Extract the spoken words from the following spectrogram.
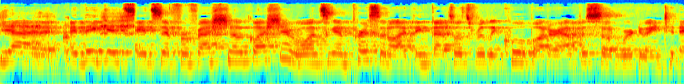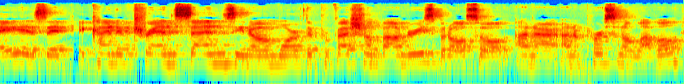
yeah, I think it's it's a professional question, but once again, personal. I think that's what's really cool about our episode we're doing today is it, it kind of transcends, you know, more of the professional boundaries, but also on our on a personal level.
